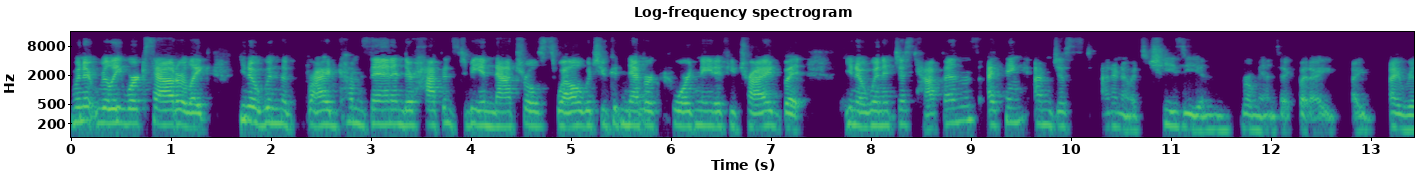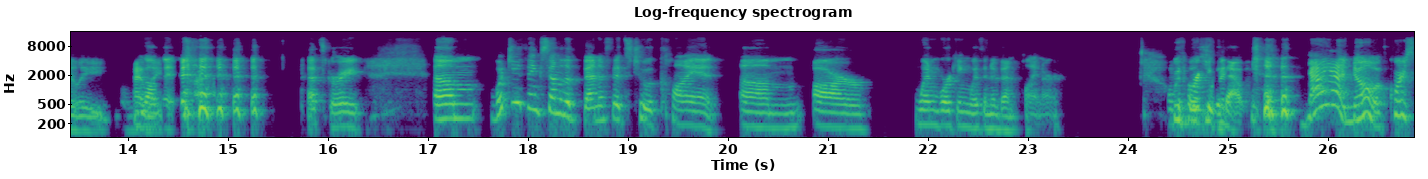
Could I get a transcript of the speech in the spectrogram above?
when it really works out or like you know when the bride comes in and there happens to be a natural swell which you could never mm. coordinate if you tried but you know when it just happens i think i'm just I don't know, it's cheesy and romantic, but I I I really I love like it. That. That's great. Um, what do you think some of the benefits to a client um, are when working with an event planner? With working without. yeah, yeah, no, of course.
